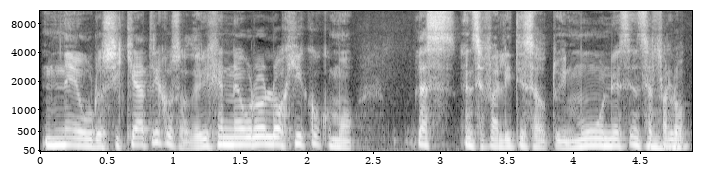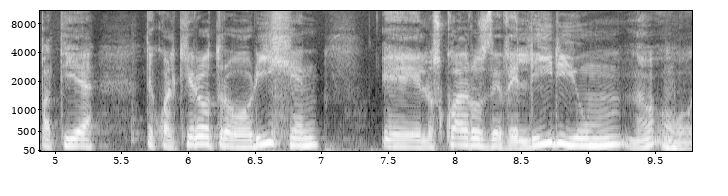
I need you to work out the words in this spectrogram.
neuropsiquiátricos o de origen neurológico, como las encefalitis autoinmunes, encefalopatía de cualquier otro origen, eh, los cuadros de delirium, ¿no?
